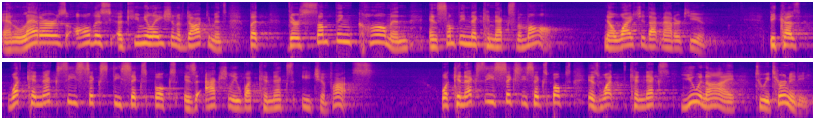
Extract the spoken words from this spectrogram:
and letters, all this accumulation of documents, but there's something common and something that connects them all. Now, why should that matter to you? Because what connects these 66 books is actually what connects each of us. What connects these 66 books is what connects you and I to eternity.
